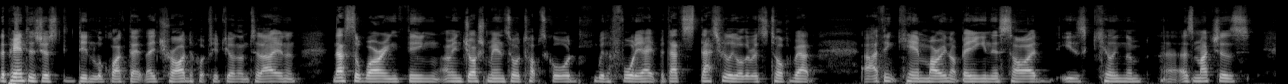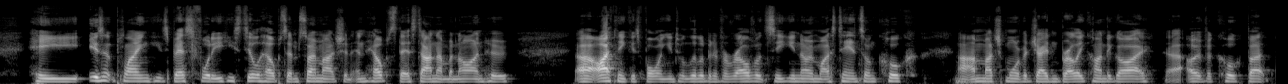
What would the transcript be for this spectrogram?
the Panthers just didn't look like they, they tried to put 50 on them today, and that's the worrying thing. I mean, Josh Mansour top scored with a 48, but that's that's really all there is to talk about. Uh, I think Cam Murray not being in this side is killing them uh, as much as he isn't playing his best footy. He still helps them so much and, and helps their star number nine, who uh, I think is falling into a little bit of irrelevancy. You know my stance on Cook. Uh, I'm much more of a Jayden Brailey kind of guy uh, over Cook, but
